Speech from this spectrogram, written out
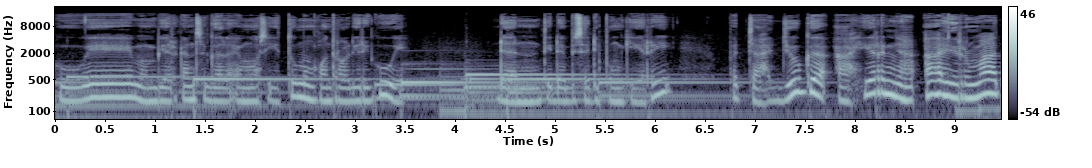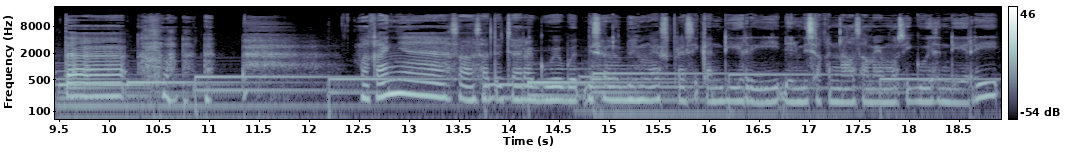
Gue membiarkan segala emosi itu mengkontrol diri gue. Dan tidak bisa dipungkiri, pecah juga akhirnya air mata. Makanya salah satu cara gue buat bisa lebih mengekspresikan diri dan bisa kenal sama emosi gue sendiri,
